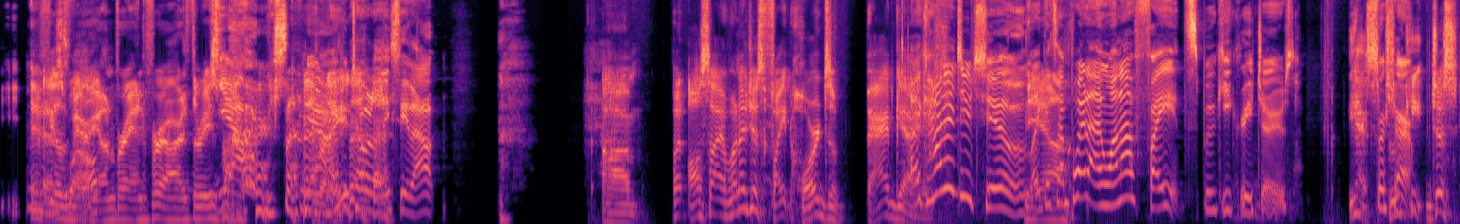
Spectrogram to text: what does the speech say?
It As feels very well. on brand for our three Yeah. sparks yeah i Right? can totally see that Um, but also, I want to just fight hordes of bad guys. i kind of do too like at some point i want to fight spooky creatures yeah, for sure. Just,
